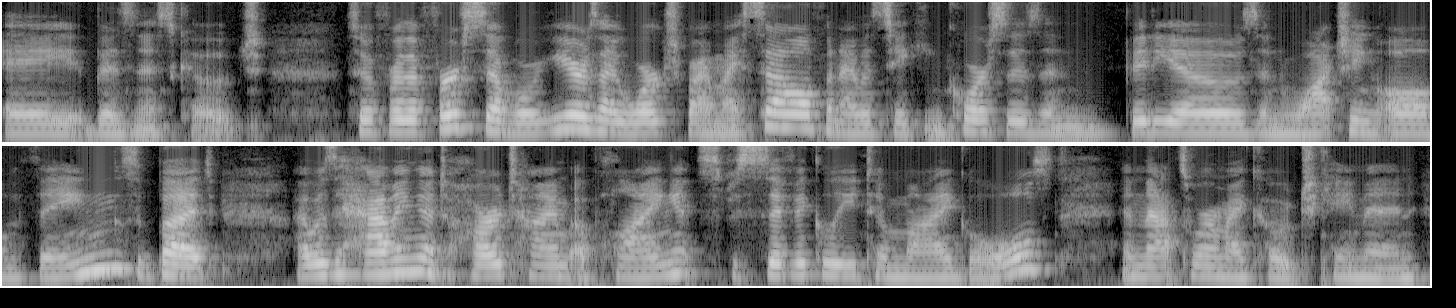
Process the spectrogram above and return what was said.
a business coach. So for the first several years, I worked by myself and I was taking courses and videos and watching all the things, but I was having a hard time applying it specifically to my goals. And that's where my coach came in.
